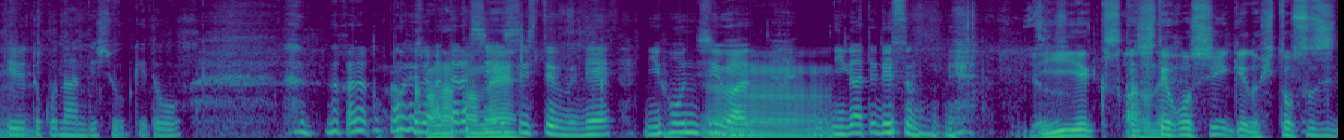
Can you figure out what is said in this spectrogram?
っていうとこなんでしょうけど。なかなかこういう新しいシステムね日本人は苦手ですもんね。DX 化してほしいけど、一筋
